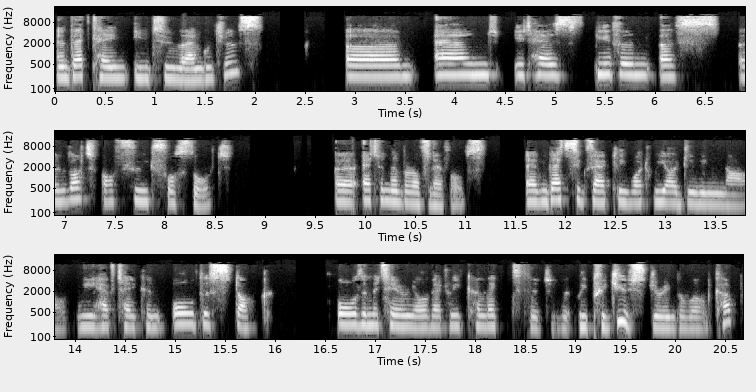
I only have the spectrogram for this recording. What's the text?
And that came into languages. Um, and it has given us a lot of food for thought uh, at a number of levels. And that's exactly what we are doing now. We have taken all the stock, all the material that we collected, that we produced during the World Cup,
